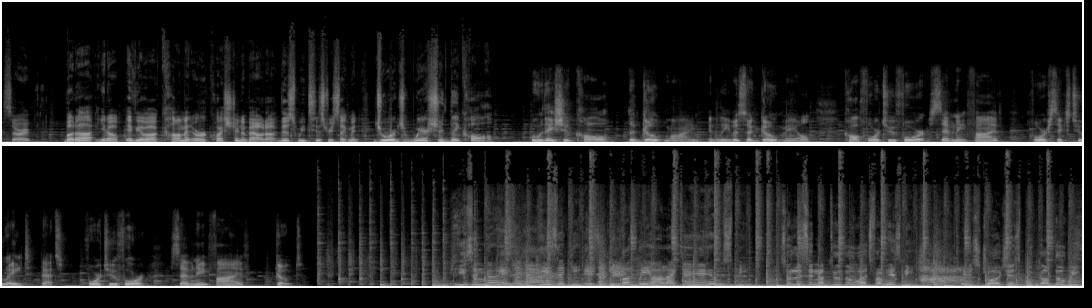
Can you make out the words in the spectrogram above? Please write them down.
Sorry. But, uh, you know, if you have a comment or a question about uh, this week's history segment, George, where should they call? Ooh, they should call the GOAT line and leave us a GOAT mail. Call 424 785 4628. That's 424 785 GOAT. He's a nerd, he's a geek, cause we all like to hear him speak. So listen up to the words from his speech. It's George's Book of the Week.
